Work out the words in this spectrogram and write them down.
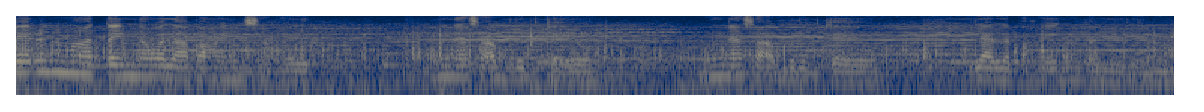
Pero ng mga time na wala pa kayong sakit, nung nasa abroad kayo, nung nasa abroad kayo, kilala pa kayo ng pamilya niyo.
